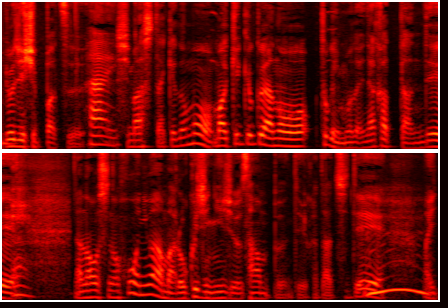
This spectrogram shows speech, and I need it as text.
4時出発はい。しましたけども、まあ、結局あの特に問題なかったんで、ええ。七尾市の方にはまあ6時23分という形で、うん。まあ、い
